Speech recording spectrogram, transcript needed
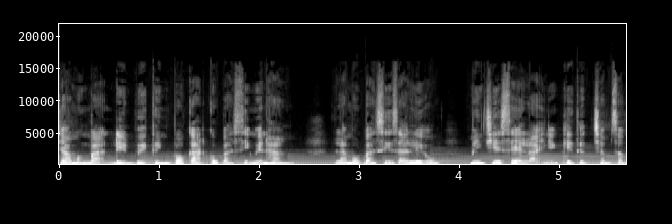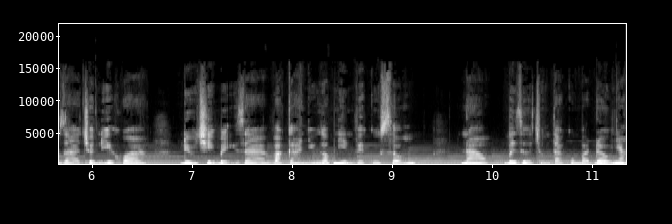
Chào mừng bạn đến với kênh podcast của bác sĩ Nguyễn Hằng. Là một bác sĩ da liễu, mình chia sẻ lại những kiến thức chăm sóc da chuẩn y khoa, điều trị bệnh da và cả những góc nhìn về cuộc sống. Nào, bây giờ chúng ta cùng bắt đầu nhé.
